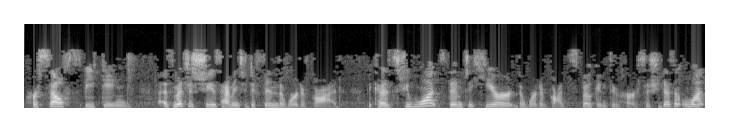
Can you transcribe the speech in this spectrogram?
herself speaking as much as she is having to defend the word of God because she wants them to hear the word of God spoken through her. So she doesn't want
